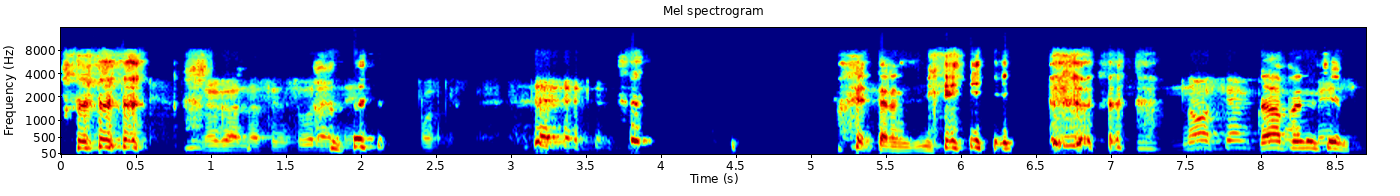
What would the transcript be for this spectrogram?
Luego nos censuran el podcast. No sean como No, pero sí.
